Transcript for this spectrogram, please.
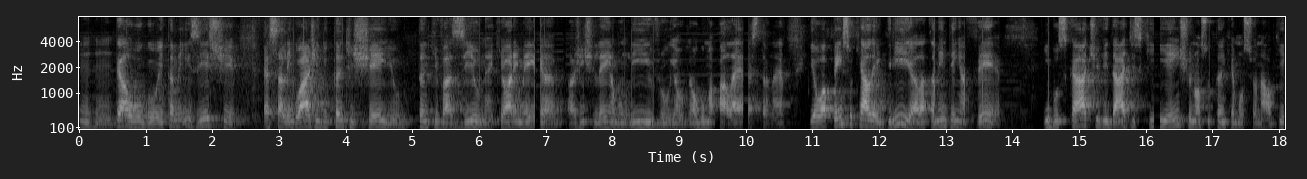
Uhum. Legal, Hugo. E também existe essa linguagem do tanque cheio, tanque vazio, né? Que hora e meia a gente lê em algum livro, em alguma palestra, né? E eu penso que a alegria, ela também tem a ver em buscar atividades que enchem o nosso tanque emocional, que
